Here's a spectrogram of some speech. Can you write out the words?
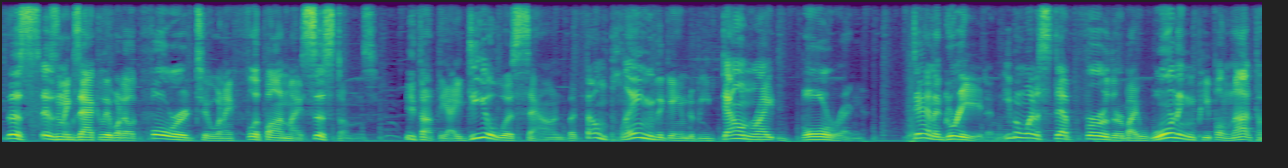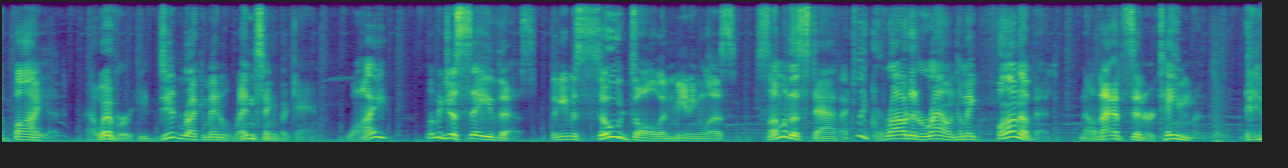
This isn't exactly what I look forward to when I flip on my systems. He thought the idea was sound, but found playing the game to be downright boring. Dan agreed, and even went a step further by warning people not to buy it. However, he did recommend renting the game. Why? Let me just say this the game is so dull and meaningless, some of the staff actually crowded around to make fun of it. Now that's entertainment. It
